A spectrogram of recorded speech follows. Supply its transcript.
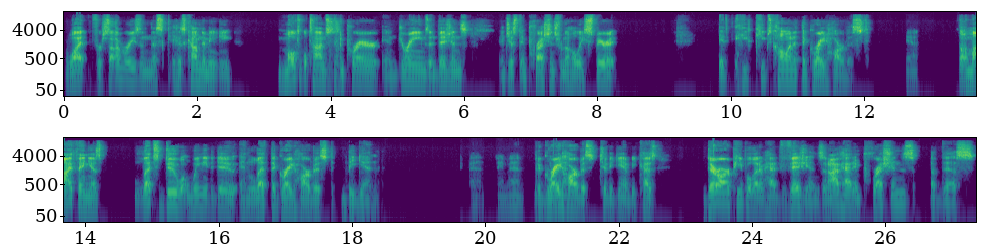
what for some reason this has come to me multiple times in prayer in dreams and visions and just impressions from the holy spirit. It he keeps calling it the great harvest. Yeah. So my thing is let's do what we need to do and let the great harvest begin Amen. The great Amen. harvest to begin because there are people that have had visions, and I've had impressions of this.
